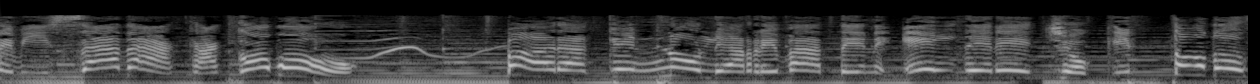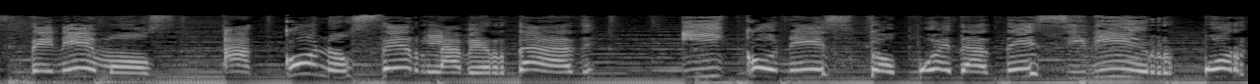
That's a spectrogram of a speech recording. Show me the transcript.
Revisada Jacobo para que no le arrebaten el derecho que todos tenemos a conocer la verdad y con esto pueda decidir por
